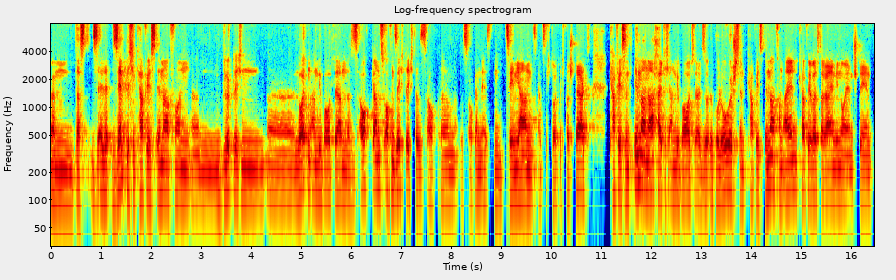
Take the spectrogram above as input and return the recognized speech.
dass sämtliche Kaffees immer von ähm, glücklichen äh, Leuten angebaut werden. Das ist auch ganz offensichtlich. Das ist auch, ähm, das ist auch in den nächsten zehn Jahren, das hat sich deutlich verstärkt. Kaffees sind immer nachhaltig angebaut, also ökologisch sind Kaffees immer von allen Kaffeeröstereien, die neu entstehen.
